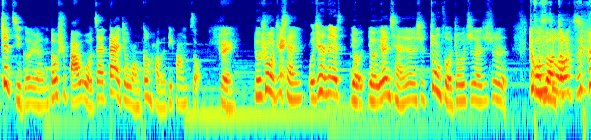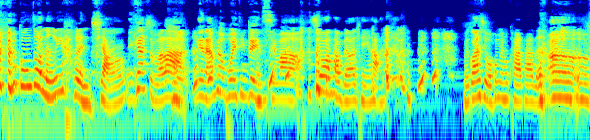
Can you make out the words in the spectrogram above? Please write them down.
这几个人都是把我在带着往更好的地方走。对，比如说我之前，我之前那个有有一任前任是众所周知的，就是众所周知。工作能力很强，你看什么啦？你男朋友不会听这一期吗？希望他不要听哈。没关系，我后面会夸他的。嗯嗯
